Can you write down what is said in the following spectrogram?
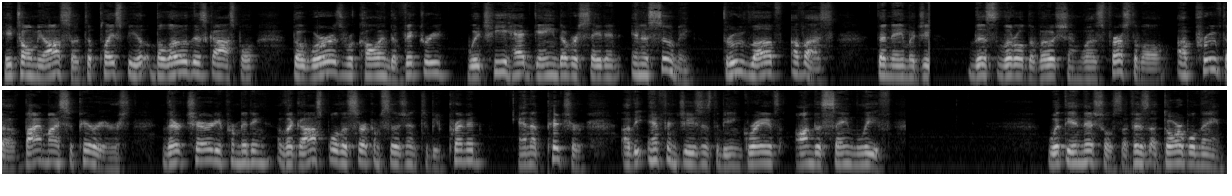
He told me also to place below this gospel the words recalling the victory which he had gained over Satan in assuming, through love of us, the name of Jesus. This little devotion was, first of all, approved of by my superiors, their charity permitting the gospel of the circumcision to be printed and a picture of the infant Jesus to be engraved on the same leaf with the initials of his adorable name.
